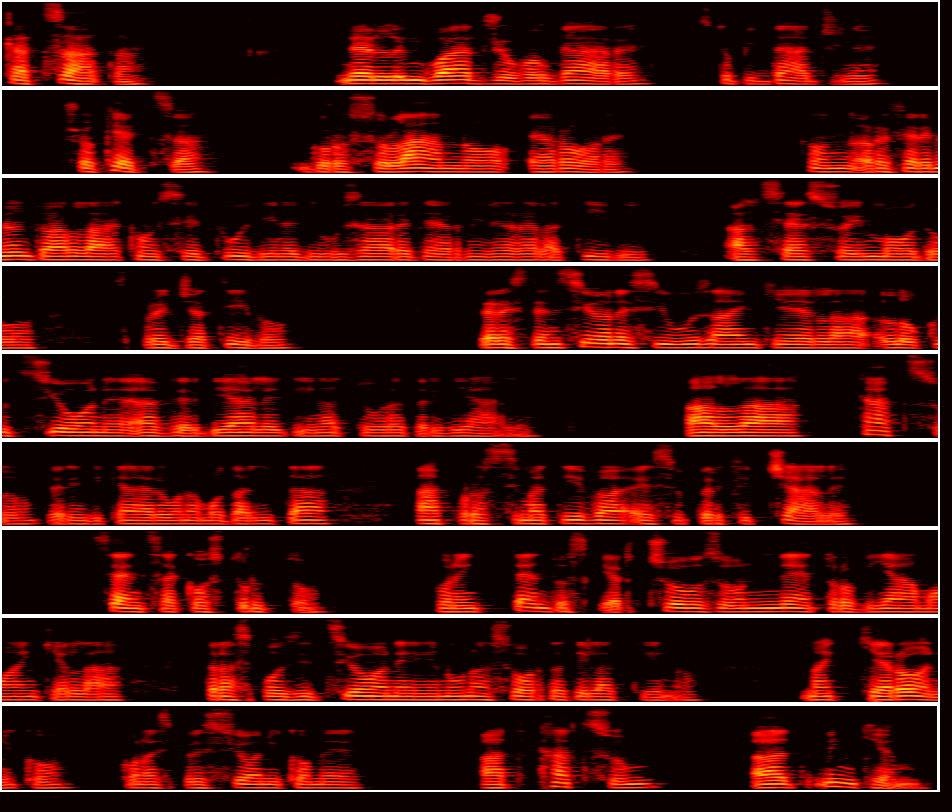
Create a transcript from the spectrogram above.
cazzata. Nel linguaggio volgare, stupidaggine, sciocchezza, grossolano errore, con riferimento alla consuetudine di usare termini relativi al sesso in modo spregiativo. Per estensione si usa anche la locuzione avverbiale di natura triviale. Alla cazzo per indicare una modalità approssimativa e superficiale, senza costrutto. Con intento scherzoso ne troviamo anche la trasposizione in una sorta di latino, maccheronico, con espressioni come ad cazzum, ad minchiam.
